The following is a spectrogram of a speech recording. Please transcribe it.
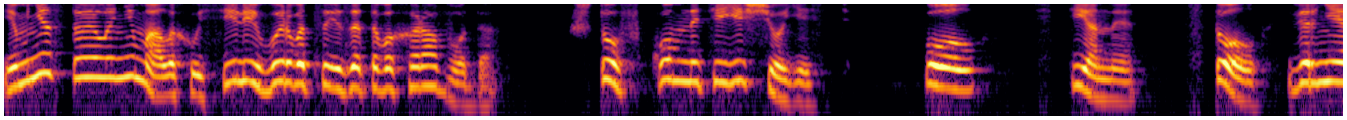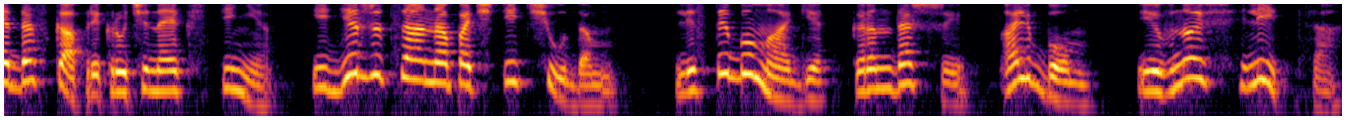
и мне стоило немалых усилий вырваться из этого хоровода. Что в комнате еще есть? Пол, стены, стол, вернее, доска, прикрученная к стене. И держится она почти чудом. Листы бумаги, карандаши, альбом. И вновь лица,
